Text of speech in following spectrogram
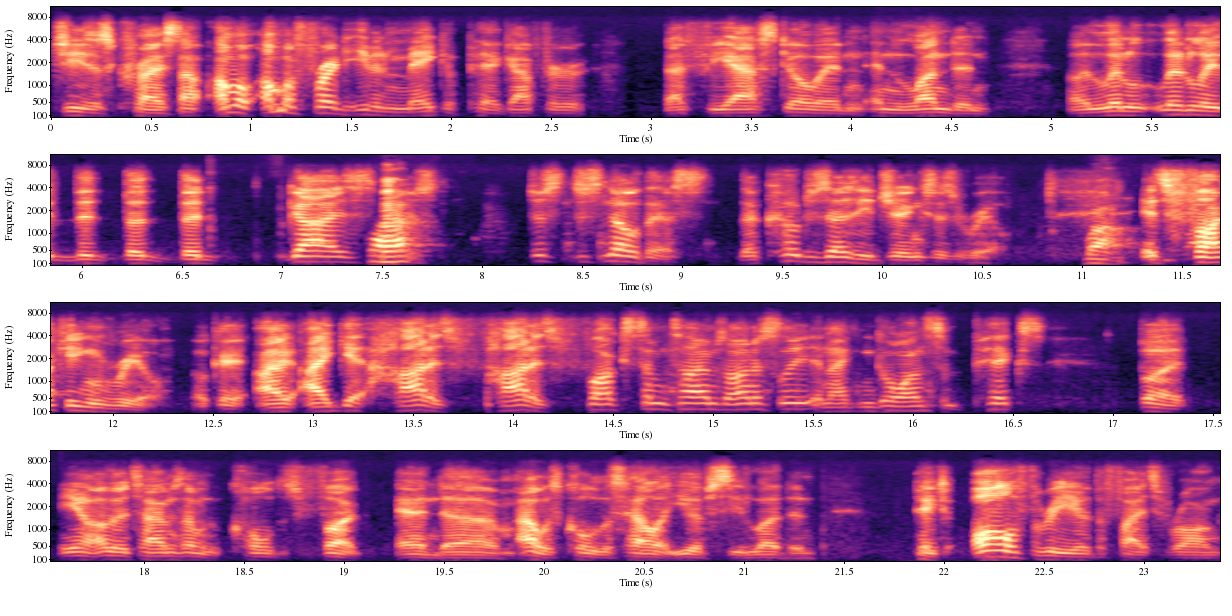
Jesus Christ, I'm I'm afraid to even make a pick after that fiasco in, in London. Uh, little, literally, the the the guys just, just just know this: the Coach Zezy jinx is real. Wow. It's fucking real. Okay, I I get hot as hot as fuck sometimes, honestly, and I can go on some picks, but you know other times I'm cold as fuck, and um, I was cold as hell at UFC London. Picked all three of the fights wrong,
